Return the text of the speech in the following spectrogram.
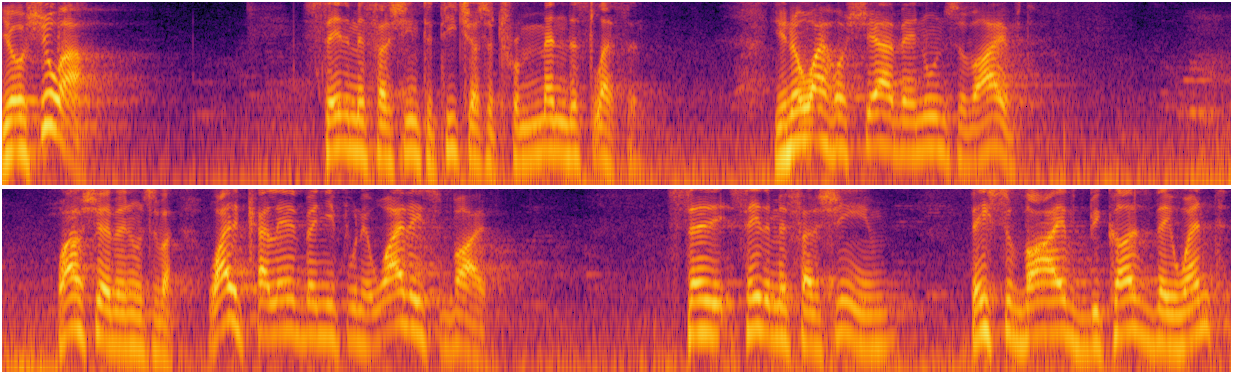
Yoshua. Say the Mefarshim to teach us a tremendous lesson. You know why Hoshea ben Nun survived? Why Hoshea ben Nun survive? Why did Kalev ben Yifune? Why did they survive? Say, say the Mefarshim, they survived because they went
